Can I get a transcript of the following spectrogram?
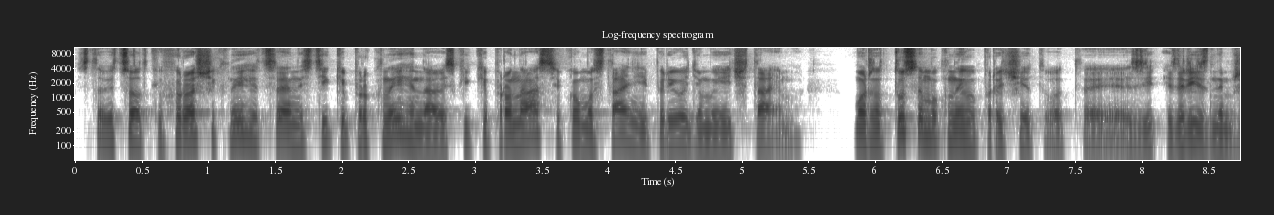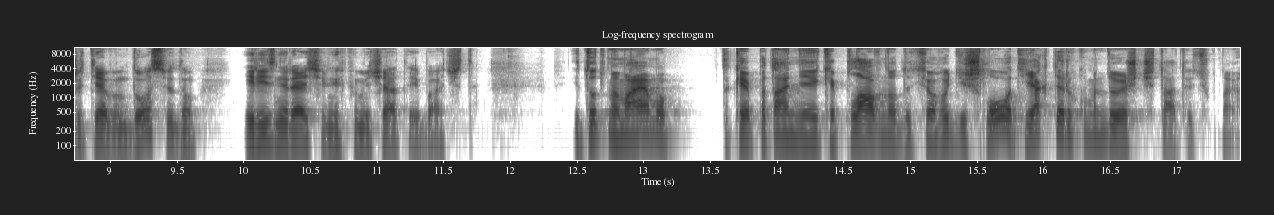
Сто відсотків. Хороші книги це не стільки про книги, навіть скільки про нас, в якому стані і періоді ми її читаємо. Можна ту саму книгу перечитувати з, з різним життєвим досвідом і різні речі в них помічати і бачити. І тут ми маємо таке питання, яке плавно до цього дійшло. От як ти рекомендуєш читати цю книгу?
